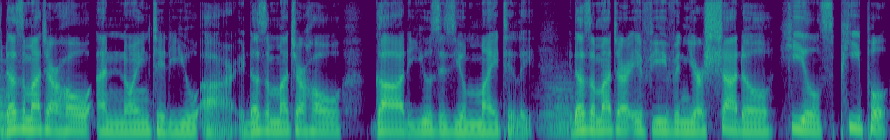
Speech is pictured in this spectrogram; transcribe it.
It doesn't matter how anointed you are. It doesn't matter how God uses you mightily. It doesn't matter if even your shadow heals people.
